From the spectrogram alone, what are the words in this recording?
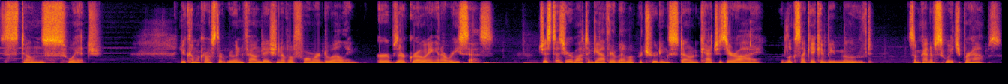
Stone switch. You come across the ruined foundation of a former dwelling herbs are growing in a recess. Just as you're about to gather them, a protruding stone catches your eye. It looks like it can be moved. Some kind of switch, perhaps?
